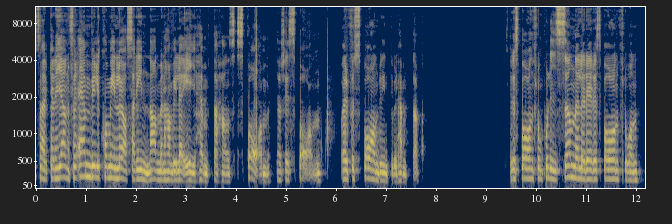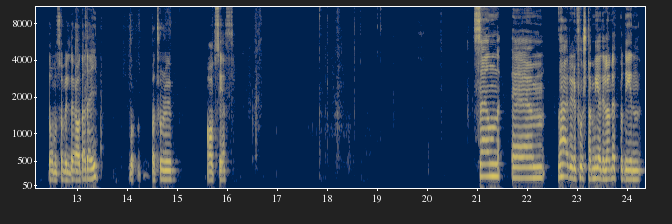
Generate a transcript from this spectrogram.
Särkan igen, för M ville komma in lösare innan men han ville ej hämta hans span. Kanske är span. Vad är det för span du inte vill hämta? Är det span från polisen eller är det span från de som vill döda dig? Vad, tror du avses? Sen, det här är det första meddelandet på din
